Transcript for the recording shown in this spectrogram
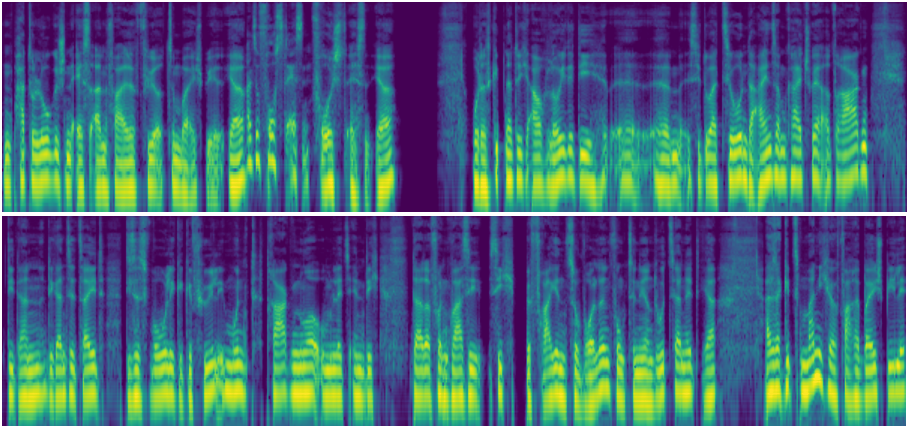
einen pathologischen Essanfall führt zum Beispiel. Ja. Also Frustessen. Frustessen, ja. Oder es gibt natürlich auch Leute, die äh, äh, Situationen der Einsamkeit schwer ertragen, die dann die ganze Zeit dieses wohlige Gefühl im Mund tragen, nur um letztendlich da davon quasi sich befreien zu wollen. Funktionieren tut's ja nicht, ja. Also da gibt's mancherfache Beispiele,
